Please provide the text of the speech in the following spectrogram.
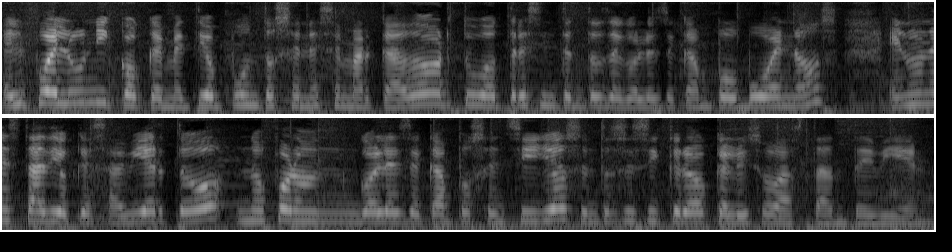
él fue el único que metió puntos en ese marcador, tuvo tres intentos de goles de campo buenos, en un estadio que es abierto, no fueron goles de campo sencillos, entonces sí creo que lo hizo bastante bien.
